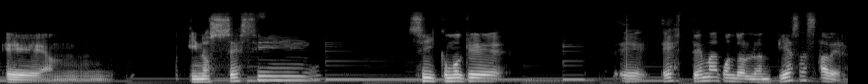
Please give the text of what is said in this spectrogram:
Eh, y no sé si, si como que eh, es tema cuando lo empiezas a ver,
